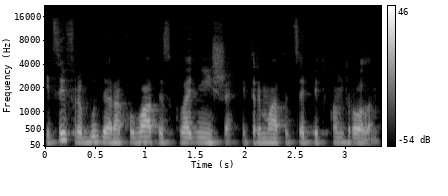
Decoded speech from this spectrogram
і цифри буде рахувати складніше і тримати це під контролем.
